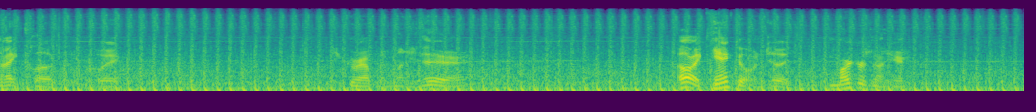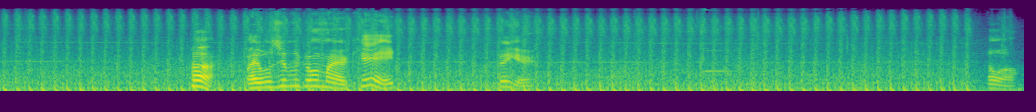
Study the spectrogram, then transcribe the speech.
nightclub real quick. Grab my money there. Oh, I can't go into it. The marker's not here. Huh. I was able to go in my arcade. Figure. Oh well.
